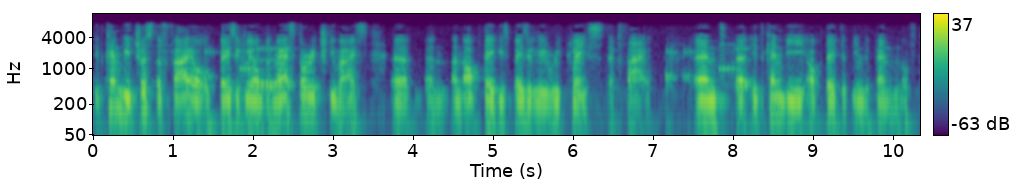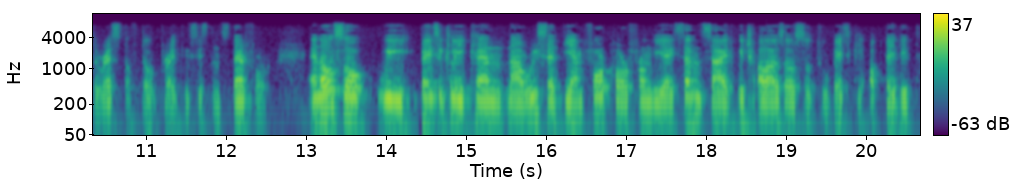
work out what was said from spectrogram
it can be just a file basically on the mass storage device, uh, an, an, update is basically replace that file. And uh, it can be updated independent of the rest of the operating systems, therefore. And also, we basically can now reset the M4 core from the A7 side, which allows also to basically update it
